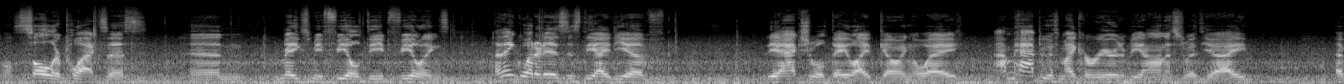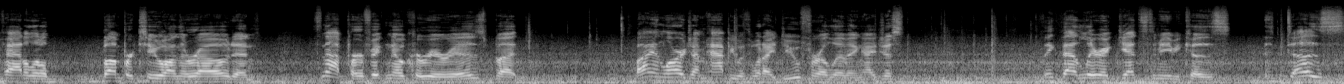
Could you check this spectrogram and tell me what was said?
well, solar plexus and makes me feel deep feelings. I think what it is is the idea of the actual daylight going away. I'm happy with my career, to be honest with you. I have had a little bump or two on the road, and it's not perfect, no career is, but by and large, I'm happy with what I do for a living. I just think that lyric gets to me because it does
